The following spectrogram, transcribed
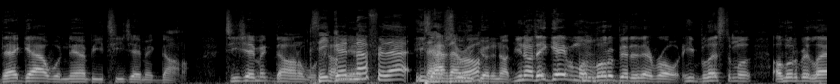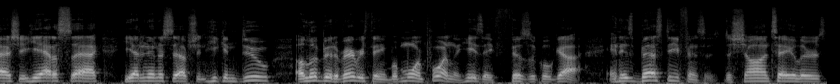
That guy will now be T.J. McDonald. T.J. McDonald will. Is he good in. enough for that? He's absolutely good enough. You know, they gave him a hmm. little bit of that role. He blitzed him a, a, little bit last year. He had a sack. He had an interception. He can do a little bit of everything. But more importantly, he's a physical guy. And his best defenses, Deshaun Taylor's,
